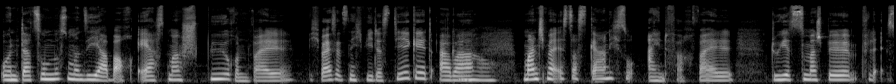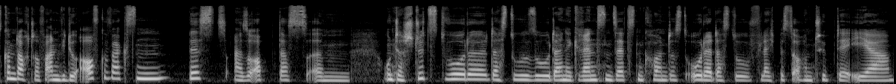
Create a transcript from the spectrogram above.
Und dazu muss man sie ja aber auch erstmal spüren, weil ich weiß jetzt nicht, wie das dir geht, aber Genau. manchmal ist das gar nicht so einfach, weil du jetzt zum Beispiel, es kommt auch darauf an, wie du aufgewachsen bist, also ob das ähm, unterstützt wurde, dass du so deine Grenzen setzen konntest oder dass du, vielleicht bist du auch ein Typ, der eher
